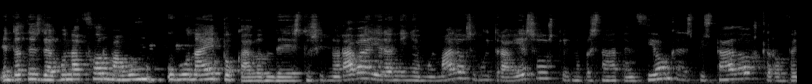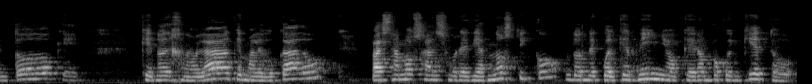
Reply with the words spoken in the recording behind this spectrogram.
Entonces, de alguna forma, hubo, hubo, una época donde esto se ignoraba y eran niños muy malos y muy traviesos, que no prestan atención, que despistados, que rompen todo, que, que no dejan hablar, que mal educado. Pasamos al sobrediagnóstico, donde cualquier niño que era un poco inquieto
